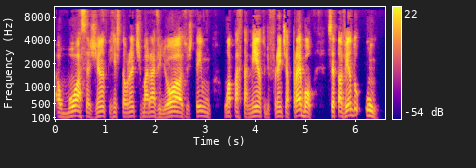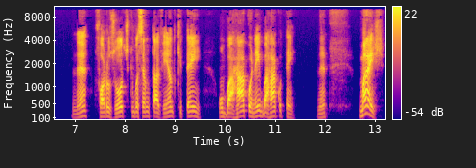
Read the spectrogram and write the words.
almoça, janta em restaurantes maravilhosos, tem um, um apartamento de frente à praia. Bom, você está vendo um, né? Fora os outros que você não está vendo que tem um barraco, nem barraco tem, né? Mas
